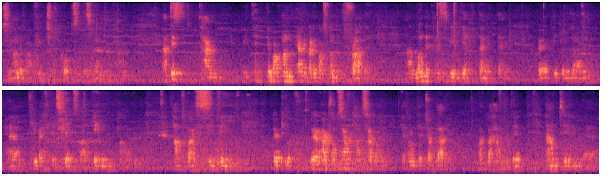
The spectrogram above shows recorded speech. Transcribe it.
actually the Bright Futures course at this moment in time. At this time, we work on, everybody works Monday to Friday. And Monday tends to be the academic day where people learn um, theoretical skills about gaining employment, how to write a CV, where to look, where our jobs how do I get on the job ladder, what do I have to do, down to um,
